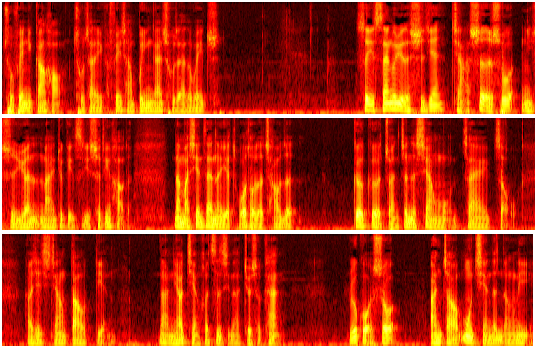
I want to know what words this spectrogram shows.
除非你刚好处在了一个非常不应该处在的位置。所以三个月的时间，假设说你是原来就给自己设定好的，那么现在呢也妥妥的朝着。各个转正的项目在走，而且即将到点，那你要检核自己呢？就是看，如果说按照目前的能力，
